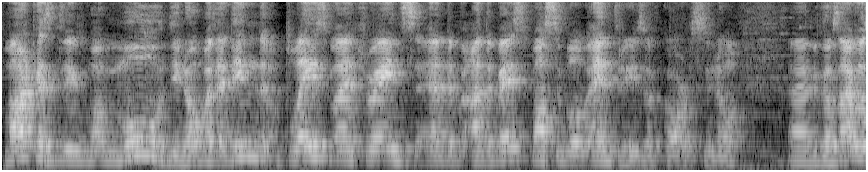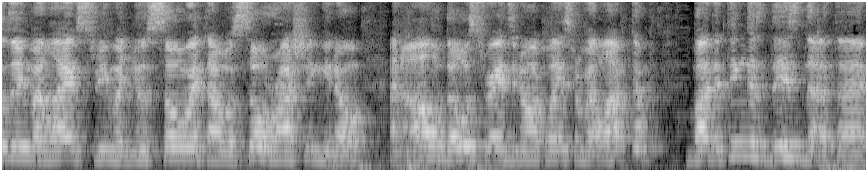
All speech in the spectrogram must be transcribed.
markets moved, you know, but I didn't place my trades at the, at the best possible entries, of course, you know. Uh, because I was doing my live stream and you saw it, I was so rushing, you know, and all those trades, you know, I placed from my laptop. But the thing is this, that uh,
